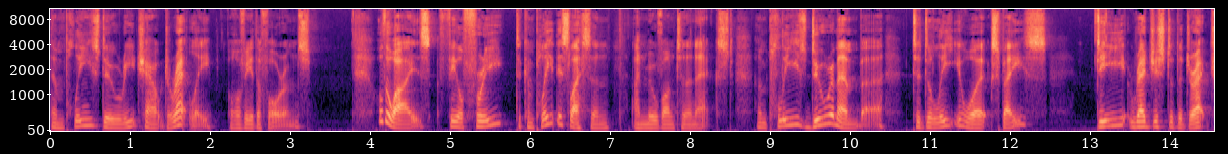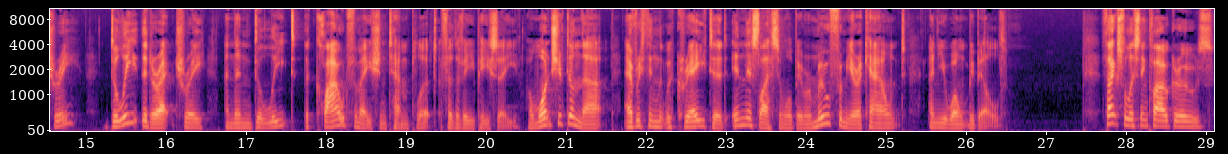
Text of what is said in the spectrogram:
then please do reach out directly or via the forums. Otherwise, feel free to complete this lesson and move on to the next. And please do remember to delete your workspace, deregister the directory, delete the directory, and then delete the CloudFormation template for the VPC. And once you've done that, everything that we've created in this lesson will be removed from your account and you won't be billed. Thanks for listening, Cloud Gurus,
